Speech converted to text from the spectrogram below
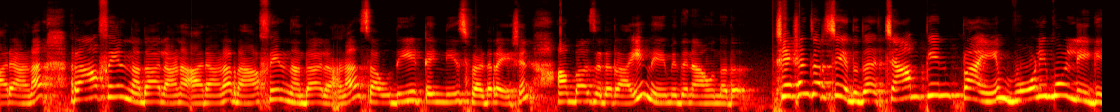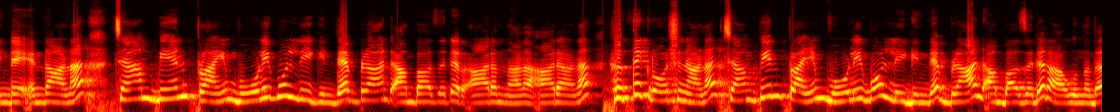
ആരാണ്? റാഫേൽ നദാലാണ്. ആരാണ്? റാഫേൽ നദാലാണ് സൗദി ടെന്നീസ് ഫെഡറേഷൻ അംബാസഡറായി നിയമിതനാവുന്നത്. ശേഷം ചർച്ച ചെയ്തത് ചാമ്പ്യൻ പ്രൈം വോളിബോൾ ലീഗിന്റെ എന്താണ്? ചാമ്പ്യൻ പ്രൈം വോളിബോൾ ലീഗിന്റെ ബ്രാൻഡ് അംബാസഡർ ആരെന്നാണ്? ആരാണ്? ഹൃത്തിക് ആണ് ചാമ്പ്യൻ പ്രൈം വോളിബോൾ ലീഗിന്റെ ബ്രാൻഡ് അംബാസഡർ ആകുന്നത്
